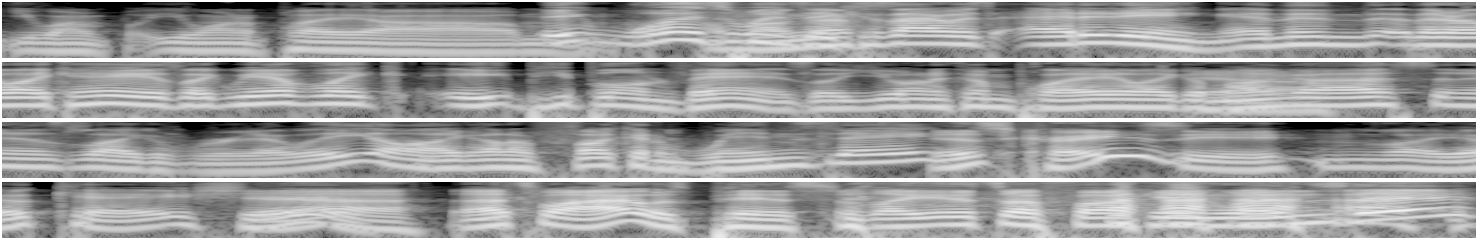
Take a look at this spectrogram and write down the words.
you want you want to play?" Um, It was Among Wednesday because I was editing, and then they're like, "Hey, it's like we have like eight people in Vans. Like, you want to come play like Among Us?" And it was like, "Really? Like on a fucking Wednesday?" It's crazy. I'm like, "Okay, sure." Yeah, that's why I was pissed. I was like, it's a fucking Wednesday.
